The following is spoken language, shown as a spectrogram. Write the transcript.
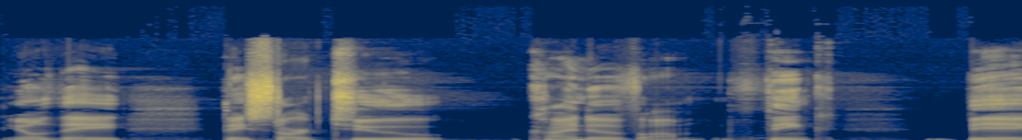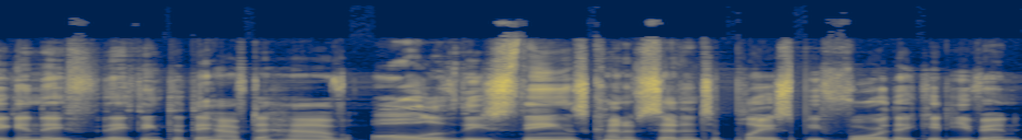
You know they they start to kind of um, think big and they they think that they have to have all of these things kind of set into place before they could even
